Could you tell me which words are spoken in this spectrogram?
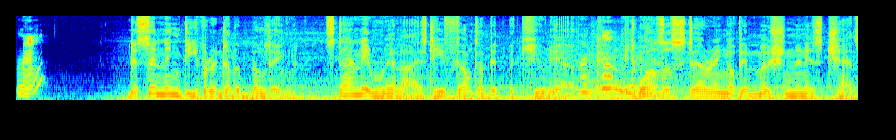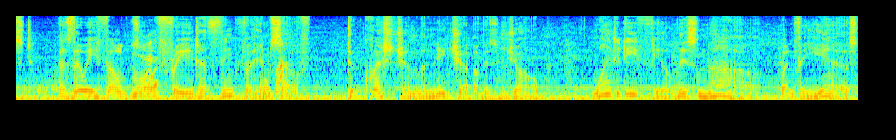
Meow. Descending deeper into the building, Stanley realized he felt a bit peculiar. It was a stirring of emotion in his chest, as though he felt more free to think for himself, to question the nature of his job. Why did he feel this now, when for years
